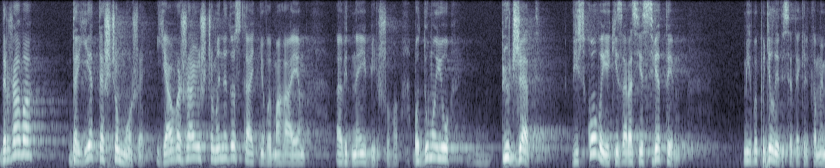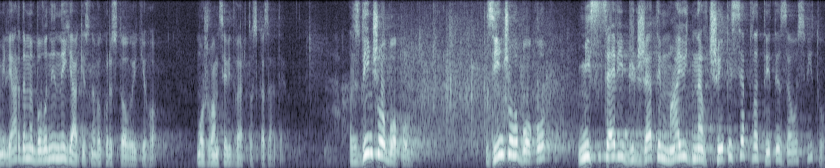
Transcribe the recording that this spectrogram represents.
Держава дає те, що може. Я вважаю, що ми недостатньо вимагаємо е, від неї більшого. Бо думаю, бюджет військовий, який зараз є святим, міг би поділитися декількома мільярдами, бо вони неякісно використовують його. Можу вам це відверто сказати. Але з іншого боку, з іншого боку, місцеві бюджети мають навчитися платити за освіту.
